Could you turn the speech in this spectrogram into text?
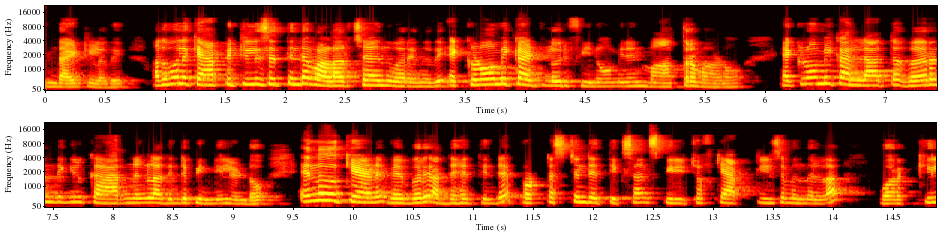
ഉണ്ടായിട്ടുള്ളത്? അതുപോലെ ക്യാപിറ്റലിസത്തിന്റെ വളർച്ച എന്ന് പറയുന്നത് എക്കണോമിക് ആയിട്ടുള്ള ഒരു ഫിനോമിനൻ മാത്രമാണോ? എക്കണോമിക് അല്ലാത്ത വേറെ എന്തെങ്കിലും കാരണങ്ങൾ അതിന്റെ പിന്നിലുണ്ടോ എന്നതൊക്കെയാണ് വെബർ അദ്ദേഹത്തിന്റെ Protestant ethics and spirit of capitalism എന്നുള്ള വർക്കിൽ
